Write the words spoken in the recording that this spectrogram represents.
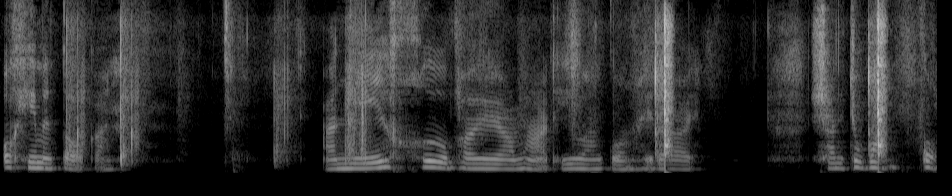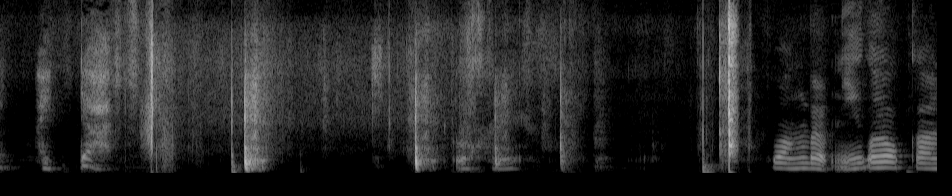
โอเคมาต่อกัน อันนี้คือพยายามหาที่วางกล่องให้ได้ ฉันจะวางกล่องให้ได้ โอเค วางแบบนี้ก็แล้วกัน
